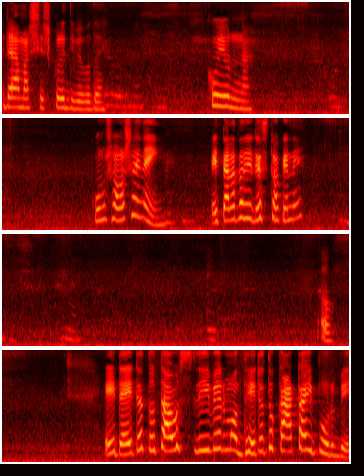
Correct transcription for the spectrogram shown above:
এটা আমার শেষ করে দিবে বোধ হয় কইন না? কোনো সমস্যাই নাই? এই তাড়াতাড়ি এটা স্টকে নে। এইটা এটা তো তাও স্লিভের মধ্যে, এটা তো কাটাই পড়বে।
